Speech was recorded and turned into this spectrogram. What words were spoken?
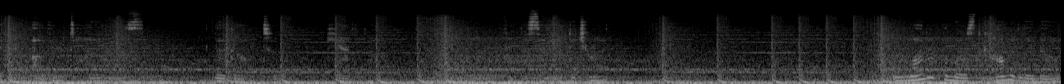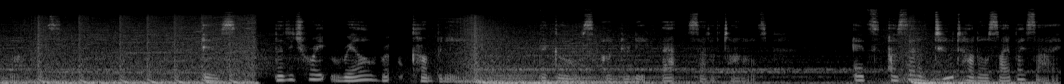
are other tunnels that go to Canada from the city of Detroit? One of the most commonly known ones is the Detroit Railroad Company that goes underneath that set of tunnels. It's a set of two tunnels side by side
